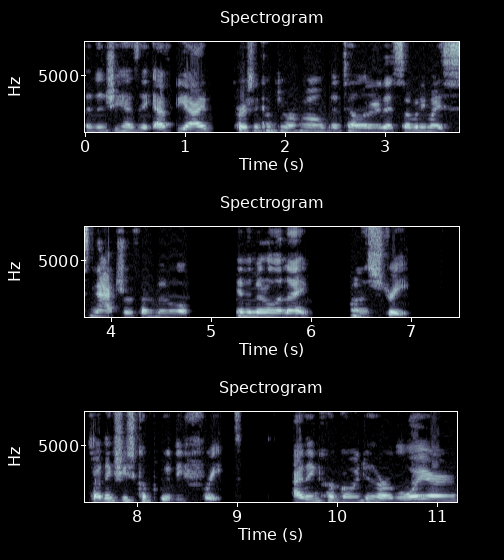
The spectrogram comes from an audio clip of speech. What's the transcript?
And then she has the FBI person come to her home and telling her that somebody might snatch her from the middle in the middle of the night on the street. So I think she's completely freaked. I think her going to her lawyer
